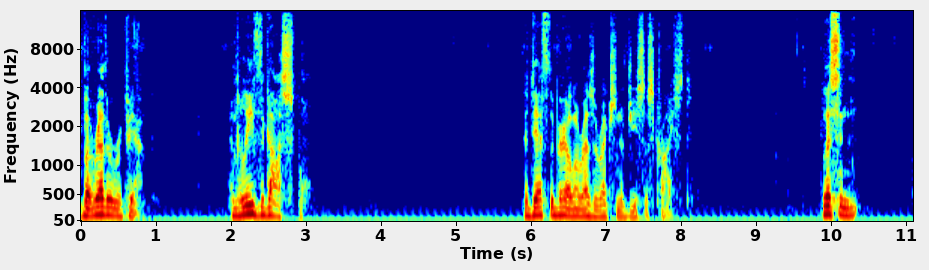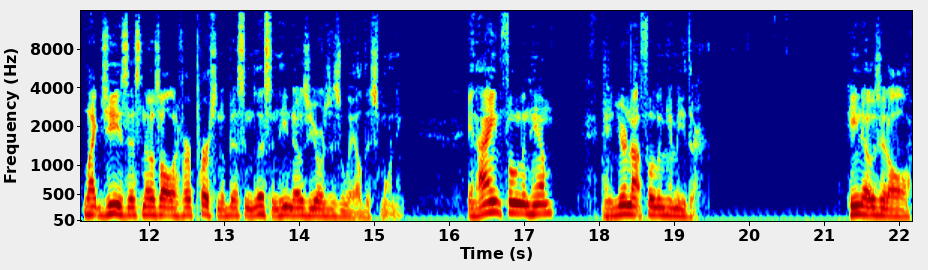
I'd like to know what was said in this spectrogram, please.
But rather repent and believe the gospel the death, the burial, and resurrection of Jesus Christ. Listen, like Jesus knows all of her personal business, listen, he knows yours as well this morning. And I ain't fooling him, and you're not fooling him either. He knows it all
